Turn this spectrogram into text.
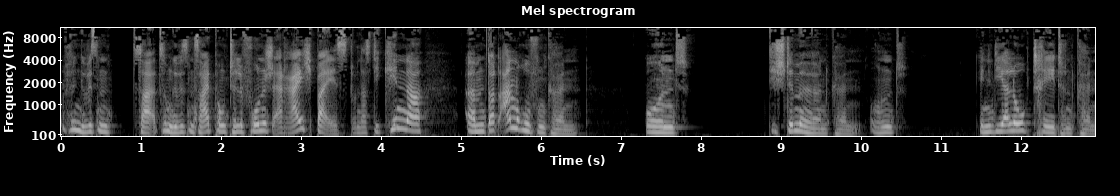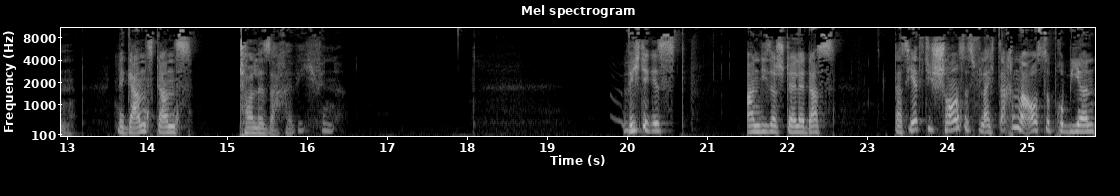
für einen gewissen zum gewissen Zeitpunkt telefonisch erreichbar ist und dass die Kinder ähm, dort anrufen können und die Stimme hören können und in den Dialog treten können. Eine ganz, ganz tolle Sache, wie ich finde. Wichtig ist an dieser Stelle, dass, dass jetzt die Chance ist, vielleicht Sachen mal auszuprobieren,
